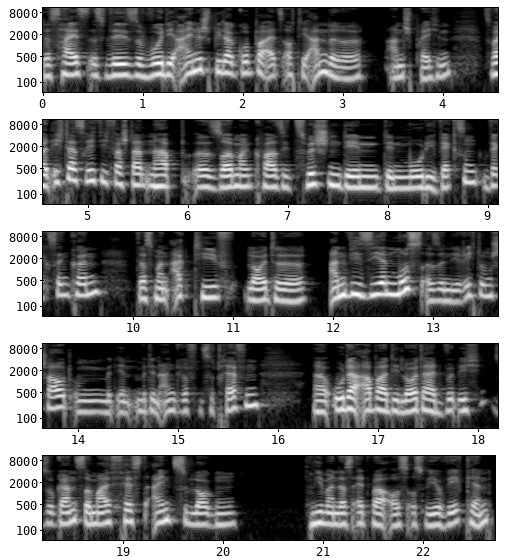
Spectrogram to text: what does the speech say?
Das heißt, es will sowohl die eine Spielergruppe als auch die andere ansprechen. Soweit ich das richtig verstanden habe, äh, soll man quasi zwischen den, den Modi wechseln, wechseln können, dass man aktiv Leute anvisieren muss, also in die Richtung schaut, um mit, ihren, mit den Angriffen zu treffen Äh, oder aber die Leute halt wirklich so ganz normal fest einzuloggen, wie man das etwa aus, aus WoW kennt.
